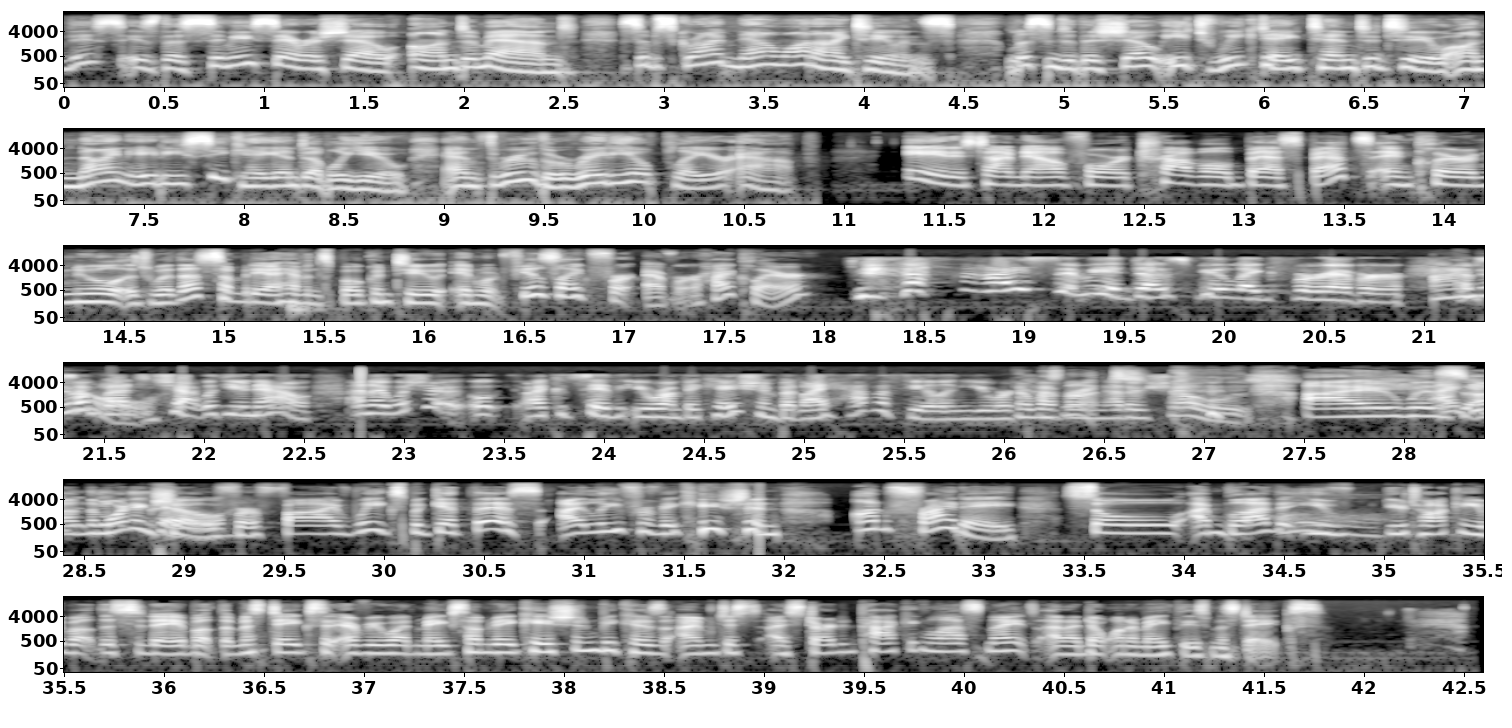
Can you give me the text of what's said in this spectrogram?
This is the Simi Sara Show on demand. Subscribe now on iTunes. Listen to the show each weekday 10 to 2 on 980 CKNW and through the Radio Player app. It is time now for travel best bets, and Claire Newell is with us, somebody I haven't spoken to in what feels like forever. Hi, Claire. Hi, Simi. It does feel like forever. I am so glad to chat with you now. And I wish I, oh, I could say that you were on vacation, but I have a feeling you were I covering other shows. I was I on the morning so. show for five weeks, but get this: I leave for vacation on Friday. So I'm glad that you Oh. you're talking about this today about the mistakes that everyone makes on vacation because I'm just I started packing last night and I don't want to make these mistakes.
